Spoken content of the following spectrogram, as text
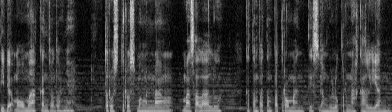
tidak mau makan contohnya, terus-terus mengenang masa lalu ke tempat-tempat romantis yang dulu pernah kalian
